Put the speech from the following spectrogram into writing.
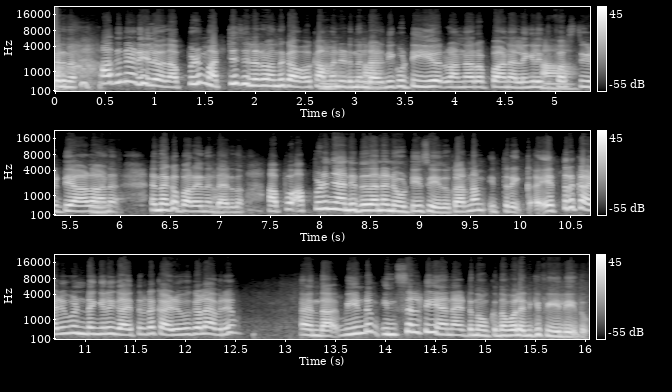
വരുന്നത് അതിനിടയിൽ വന്ന് അപ്പോഴും മറ്റു ചിലർ വന്ന് കമന്റ് ഇടുന്നുണ്ടായിരുന്നു ഈ കുട്ടി ഈ റണ്ണർ അപ്പ് ആണ് അല്ലെങ്കിൽ ഇത് ഫസ്റ്റ് കിട്ടിയ ആളാണ് എന്നൊക്കെ പറയുന്നുണ്ടായിരുന്നു. അപ്പോൾ അപ്പോഴും ഞാൻ ഇത് തന്നെ നോട്ടീസ് ചെയ്തു. കാരണം ഇത്ര എത്ര കഴിവുണ്ടെങ്കിലും ഗായത്രിയുടെ കഴിവുകളെ അവർ എന്താ വീണ്ടും ഇൻസൾട്ട് ചെയ്യാനായിട്ട് നോക്കുന്ന പോലെ എനിക്ക് ഫീൽ ചെയ്തു.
